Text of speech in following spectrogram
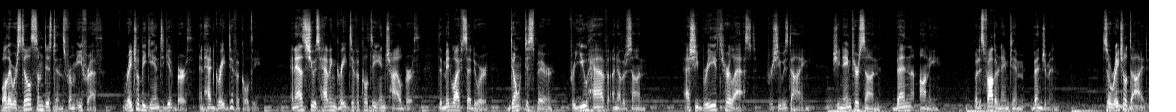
While they were still some distance from Ephrath, Rachel began to give birth and had great difficulty. And as she was having great difficulty in childbirth, the midwife said to her, Don't despair, for you have another son. As she breathed her last, for she was dying, she named her son Ben-Oni, but his father named him Benjamin. So Rachel died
